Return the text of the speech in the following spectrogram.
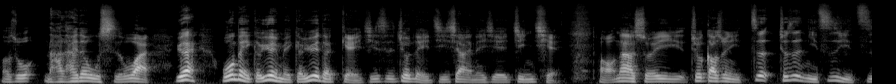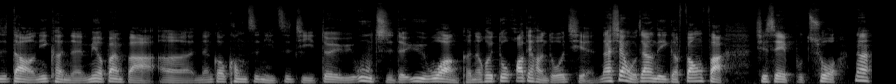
我说：“哪来的五十万？原来我每个月每个月的给，其实就累积下来那些金钱。好，那所以就告诉你，这就是你自己知道，你可能没有办法呃，能够控制你自己对于物质的欲望，可能会多花掉很多钱。那像我这样。这样的一个方法其实也不错。那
